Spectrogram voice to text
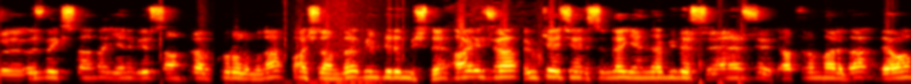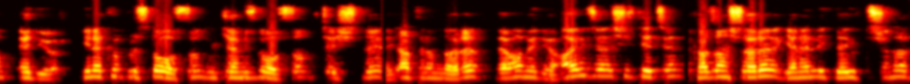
Ee, Özbekistan'da yeni bir santral kurulumuna başlandığı bildirilmişti. Ayrıca ülke içerisinde yenilebilir enerji yatırımları da devam ediyor. Yine Kıbrıs'ta olsun, ülkemizde olsun çeşitli yatırımları devam ediyor. Ayrıca şirketin kazançları genellikle yurt dışında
